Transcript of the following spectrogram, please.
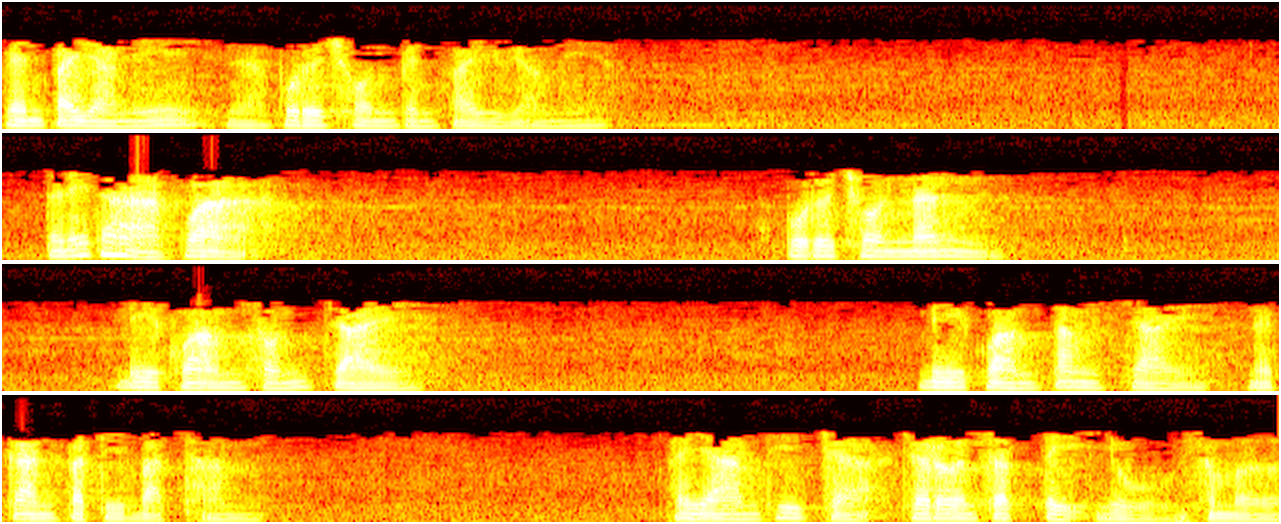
เป็นไปอย่างนี้นะปุถุชนเป็นไปอยู่อย่างนี้ แต่นี้ถ้าหากว่าปุถุชนนั้น มีความสนใจ มีความตั้งใจในการปฏิบัติธรรม พยายามที่จะเจริญสติอยู่เสมอ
